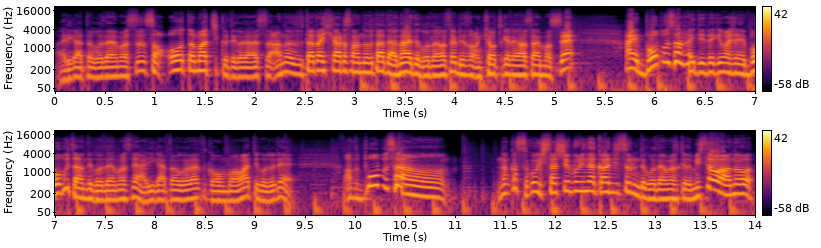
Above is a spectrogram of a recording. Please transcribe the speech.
ありがとうございますそうオートマチックでございますあの宇多田ヒカルさんの歌ではないでございます皆様気をつけてくださいませはい、ボブさん入っていただきましたね。ボブさんでございますね。ありがとうございます。こんばんは。ということで、あの、ボブさん、なんかすごい久しぶりな感じするんでございますけど、ミサはあの、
